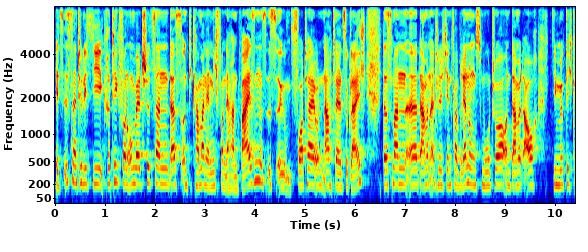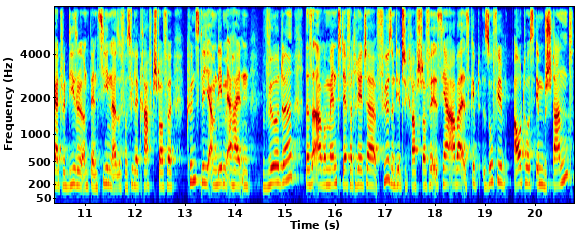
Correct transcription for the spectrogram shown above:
Jetzt ist natürlich die Kritik von Umweltschützern, dass, und die kann man ja nicht von der Hand weisen, es ist äh, Vorteil und Nachteil zugleich, dass man äh, damit natürlich den Verbrennungsmotor und damit auch die Möglichkeit für Diesel und Benzin, also fossile Kraftstoffe, künstlich am Leben erhalten würde. Das Argument der Vertreter für synthetische Kraftstoffe ist ja aber, es gibt so viel Autos im Bestand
